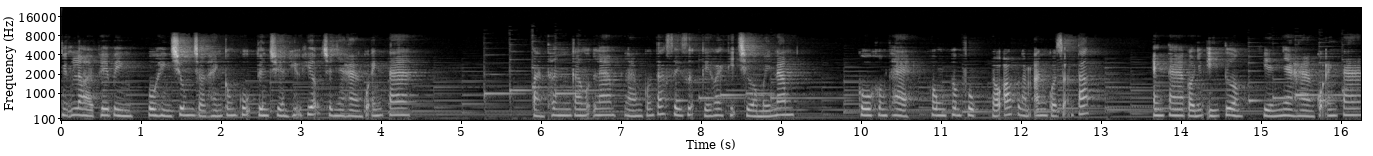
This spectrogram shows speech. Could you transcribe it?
Những lời phê bình vô hình chung trở thành công cụ tuyên truyền hữu hiệu cho nhà hàng của anh ta. Bản thân Cao Ngự Lam làm công tác xây dựng kế hoạch thị trường mấy năm. Cô không thể không khâm phục đầu óc làm ăn của Doãn Tắc. Anh ta có những ý tưởng khiến nhà hàng của anh ta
